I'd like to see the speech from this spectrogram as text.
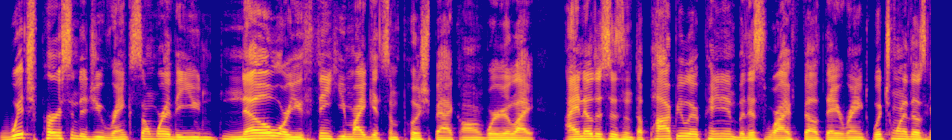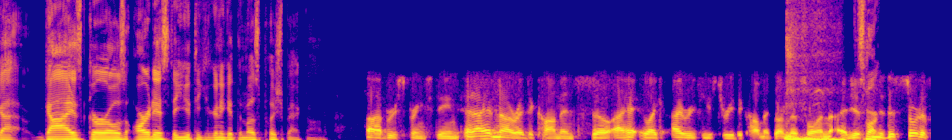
which person did you rank somewhere that you know or you think you might get some pushback on where you're like, I know this isn't the popular opinion, but this is where I felt they ranked. Which one of those guys, guys girls, artists that you think you're going to get the most pushback on? Uh, Bruce Springsteen, and I have not read the comments, so I like I refuse to read the comments on this one. I just Smart. this sort of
